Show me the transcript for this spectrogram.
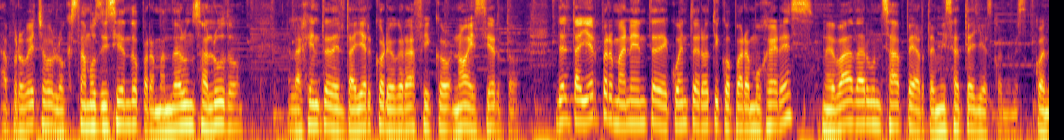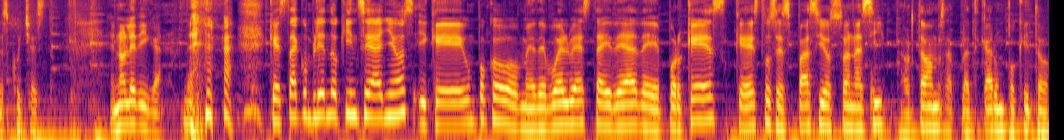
aprovecho lo que estamos diciendo para mandar un saludo a la gente del taller coreográfico, no es cierto, del taller permanente de cuento erótico para mujeres. Me va a dar un zape Artemisa Telles cuando, me- cuando escuche esto. Eh, no le digan. que está cumpliendo 15 años y que un poco me devuelve esta idea de por qué es que estos espacios son así. Ahorita vamos a platicar un poquito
